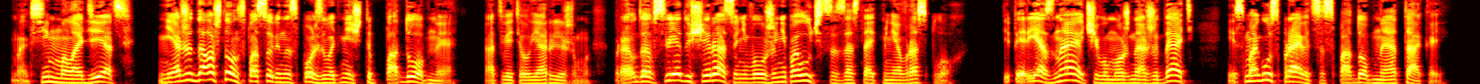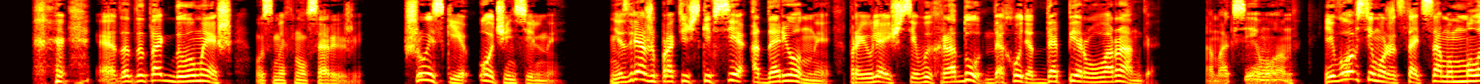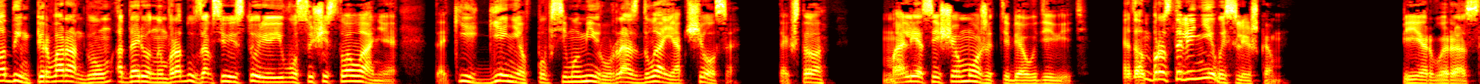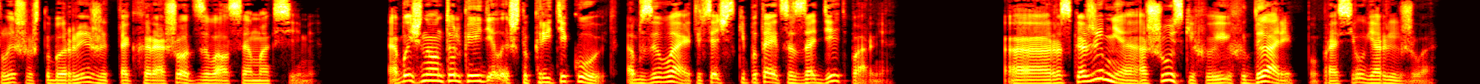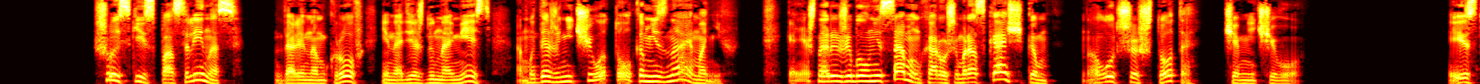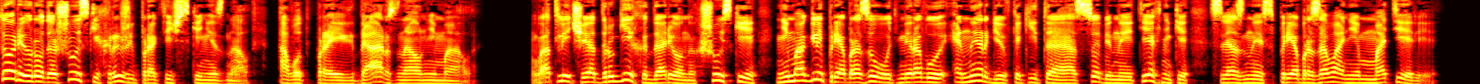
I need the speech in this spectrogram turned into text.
Максим молодец. Не ожидал, что он способен использовать нечто подобное, ответил я Рыжему. Правда, в следующий раз у него уже не получится застать меня врасплох. Теперь я знаю, чего можно ожидать, и смогу справиться с подобной атакой. «Это ты так думаешь», — усмехнулся Рыжий. Шуйские очень сильны. Не зря же практически все одаренные, проявляющиеся в их роду, доходят до первого ранга. А Максим, он и вовсе может стать самым молодым перворанговым одаренным в роду за всю историю его существования. Таких гениев по всему миру раз-два и обчелся. Так что малец еще может тебя удивить. Это он просто ленивый слишком. Первый раз слышу, чтобы Рыжий так хорошо отзывался о Максиме. Обычно он только и делает, что критикует, обзывает и всячески пытается задеть парня. «А расскажи мне о Шуйских и их даре», — попросил я Рыжего. Шуйские спасли нас, дали нам кров и надежду на месть, а мы даже ничего толком не знаем о них. Конечно, Рыжий был не самым хорошим рассказчиком, но лучше что-то, чем ничего. Историю рода Шуйских Рыжий практически не знал, а вот про их дар знал немало. В отличие от других одаренных, Шуйские не могли преобразовывать мировую энергию в какие-то особенные техники, связанные с преобразованием материи.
